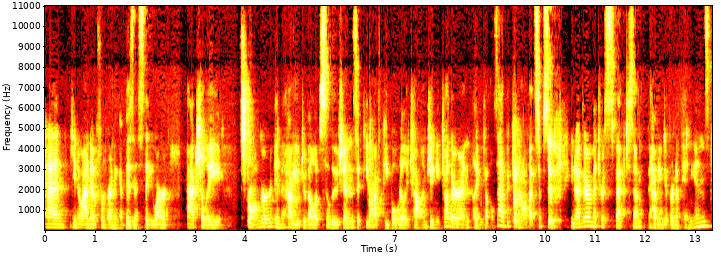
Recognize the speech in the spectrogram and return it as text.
And, you know, I know from running a business that you are actually stronger in how you develop solutions if you have people really challenging each other and playing devil's advocate and all that stuff. So, you know, I very much respect some having different opinions.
